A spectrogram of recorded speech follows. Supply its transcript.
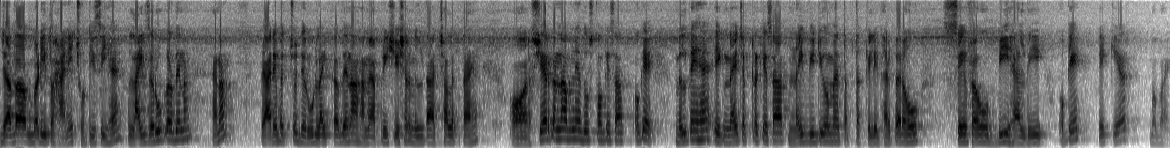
ज़्यादा बड़ी तो है नहीं, छोटी सी है। लाइक ज़रूर कर देना, है ना? प्यारे बच्चों, ज़रूर लाइक कर देना, हमें अप्रिसिएशन मिलता है अच्छा लगता है। और शेयर करना अपने दोस्तों के साथ ओके मिलते हैं एक नए चैप्टर के साथ, नई वीडियो में, तब तक के लिए घर पर रहो सेफ़ रहो be healthy okay take care bye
